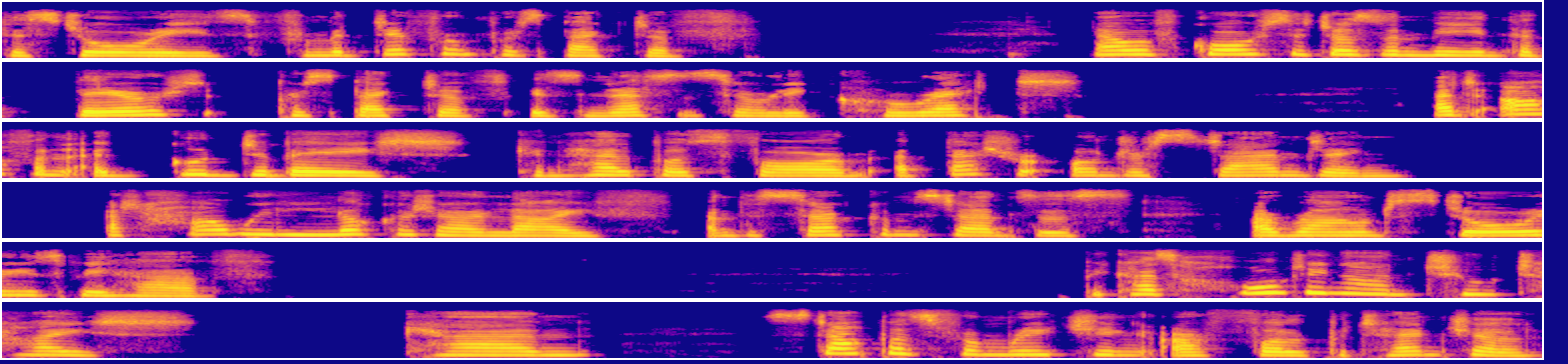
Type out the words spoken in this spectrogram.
the stories from a different perspective. Now, of course, it doesn't mean that their perspective is necessarily correct. And often a good debate can help us form a better understanding at how we look at our life and the circumstances around stories we have. Because holding on too tight can stop us from reaching our full potential.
